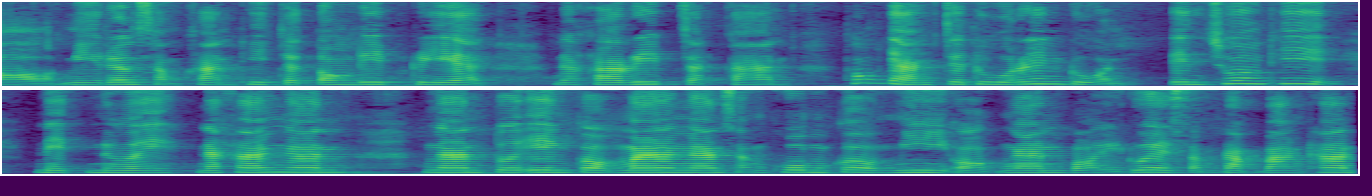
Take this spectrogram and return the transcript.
ต่อ มีเรื่องสำคัญที่จะต้องรีบเคลียร์นะคะ รีบจัดการ ทุกอย่างจะดูเร่งด่วน เป็นช่วงที่ เหน็ดเหนื่อยนะคะ งานงานตัวเองก็มางานสังคมก็มีออกงานบ่อยด้วยสำหรับบางท่าน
